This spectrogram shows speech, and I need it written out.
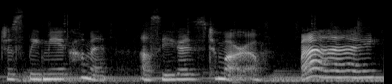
just leave me a comment. I'll see you guys tomorrow. Bye!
